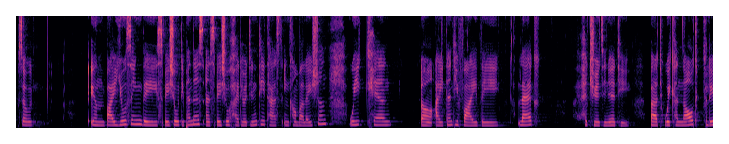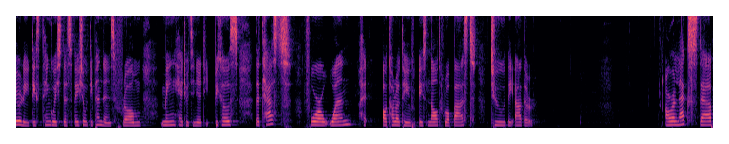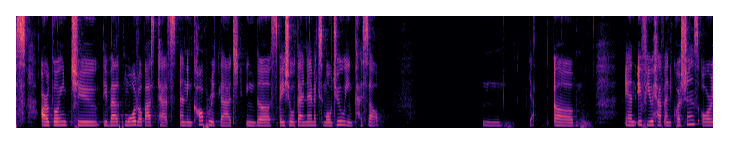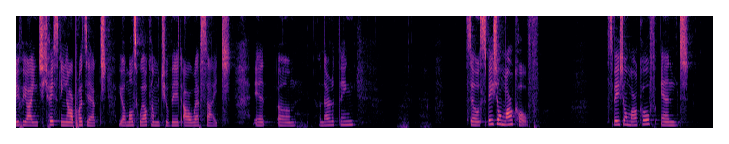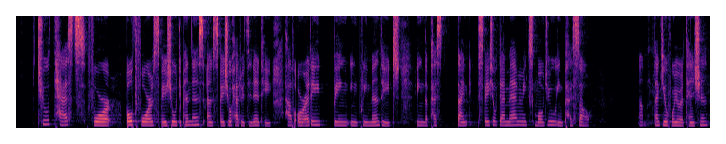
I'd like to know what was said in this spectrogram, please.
so in, by using the spatial dependence and spatial heterogeneity test in combination, we can uh, identify the lag heterogeneity, but we cannot clearly distinguish the spatial dependence from mean heterogeneity because the test for one alternative is not robust to the other. Our next steps are going to develop more robust tests and incorporate that in the spatial dynamics module in PySAL. Mm, yeah. Um, and if you have any questions or if you are interested in our project, you are most welcome to visit our website. And um, another thing, so spatial Markov, spatial Markov and two tests for both for spatial dependence and spatial heterogeneity have already been implemented in the spatial dynamics module in PySAL. Um, thank you for your attention.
